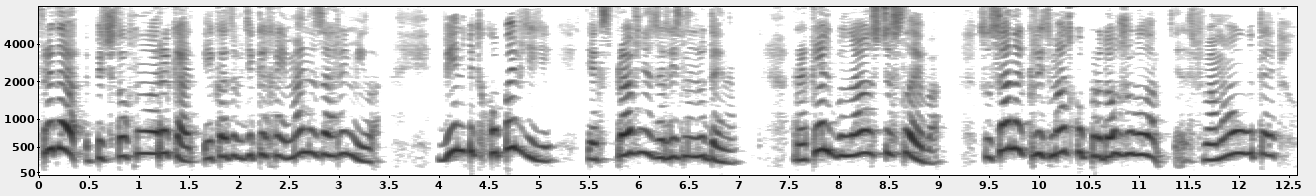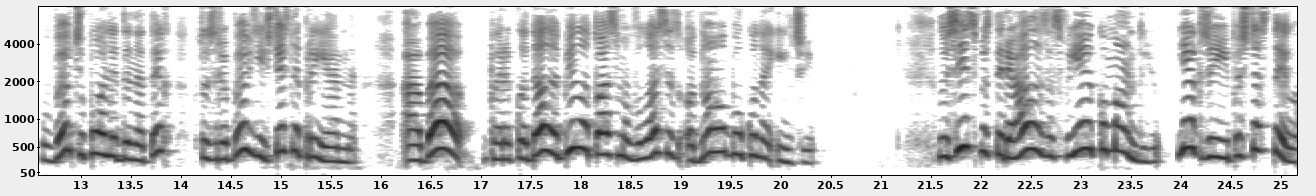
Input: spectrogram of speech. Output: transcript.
Фрида підштовхнула ракель, яка завдяки хаймену загриміла. Він підхопив її, як справжня залізна людина. Ракель була щаслива. Сусана крізь маску продовжувала вимовувати вбивчі погляди на тих, хто зробив їй щось неприємне, а Беа перекладала біле пасмо волосся з одного боку на інший. Лусі спостерігала за своєю командою, як же їй пощастило.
